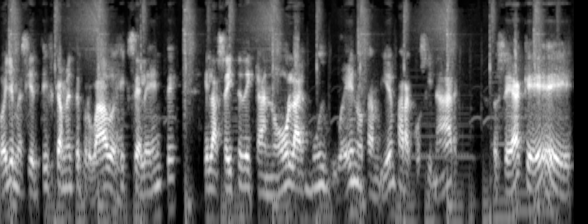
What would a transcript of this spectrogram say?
óyeme, científicamente probado, es excelente. El aceite de canola es muy bueno también para cocinar. O sea que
